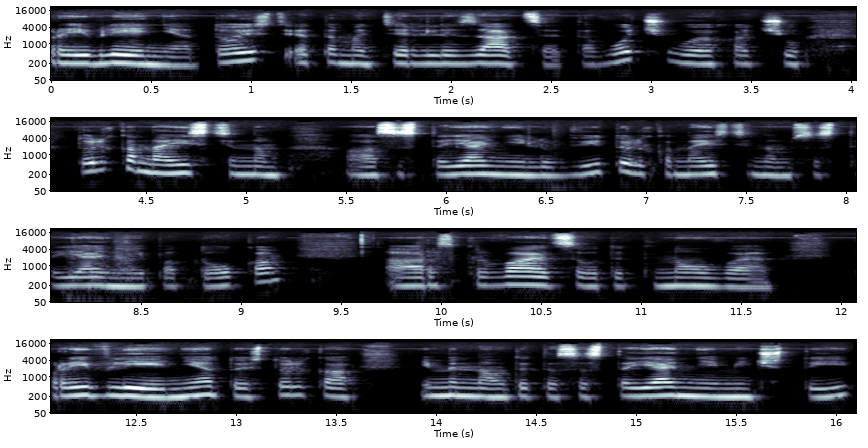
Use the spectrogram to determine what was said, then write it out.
проявление, то есть это материализация того, чего я хочу. Только на истинном а, состоянии любви, только на истинном состоянии потока а, раскрывается вот это новое проявление, то есть только именно вот это состояние мечты,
